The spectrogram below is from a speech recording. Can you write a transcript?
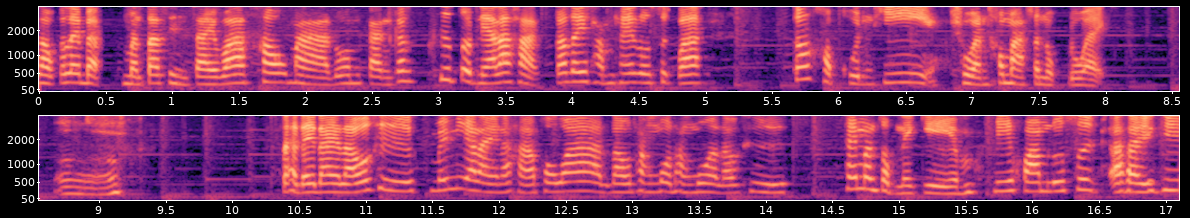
เราก็เลยแบบเหมือนตัดสินใจว่าเข้ามาร่วมกัน ก็คือจุดนี้แหละค่ะ ก็เลยทำให้รู้สึกว่า ก็ขอบคุณที่ชวนเข้ามาสนุกด้วย อืมแต่ใดๆแล้วก็คือไม่มีอะไรนะคะ เพราะว่าเราทั้งหมดทั้งมวลแล้วคือ ให้มันจบในเกม มีความรู้สึกอะไรที่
